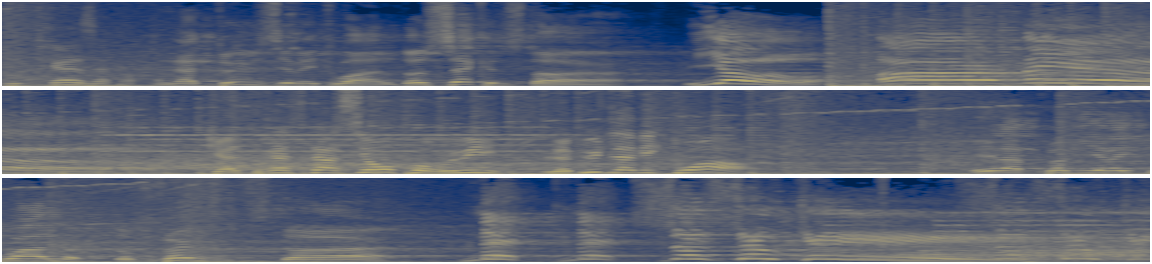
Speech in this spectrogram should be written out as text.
C'est très important. La deuxième étoile, the second star, Yoel Armia! Quelle prestation pour lui! Le but de la victoire. Et la première étoile, the first star, Nick Suzuki! Suzuki!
